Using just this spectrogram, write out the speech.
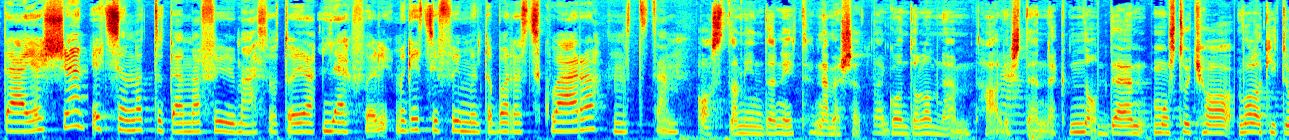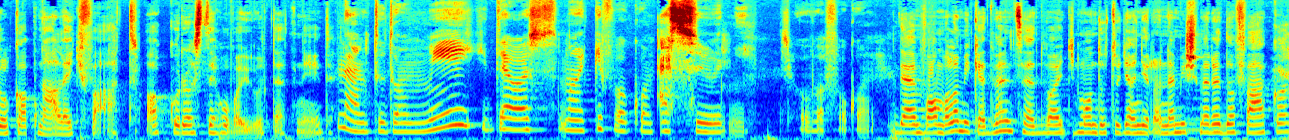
teljesen, egyszer nap után már főmászott olyan legfelé, meg egyszer fölment a barackvára, nap után. Azt a mindenit nem esett meg, gondolom nem, hál' Istennek. No, de most, hogyha valakitől kapnál egy fát, akkor azt te hova ültetnéd? Nem tudom még, de azt majd ki fogom eszülni. És hova fogom? De van valami kedvenced, vagy mondod, hogy annyira nem ismered a fákat?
